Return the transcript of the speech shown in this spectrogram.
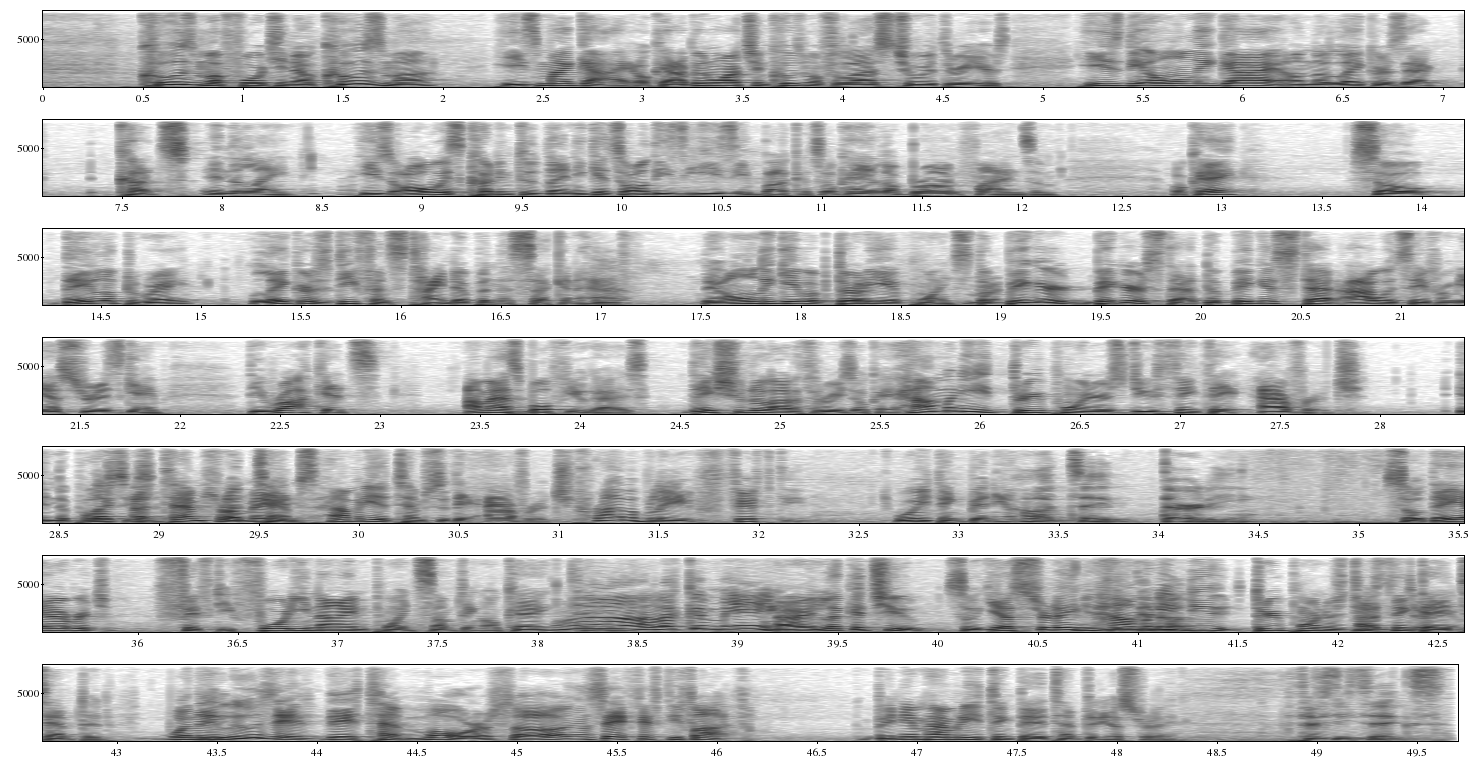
Kuzma, 14. Now, Kuzma, he's my guy. Okay. I've been watching Kuzma for the last two or three years. He's the only guy on the Lakers that cuts in the lane. He's always cutting through the lane. He gets all these easy buckets. Okay. And LeBron finds him. Okay. So they looked great. Lakers defense tightened up in the second half. Yeah. They only gave up 38 points. The Right. bigger, bigger stat, the biggest stat I would say from yesterday's game, the Rockets. I'm gonna ask both of you guys. They shoot a lot of threes. Okay, how many three pointers do you think they average in the Like postseason? attempts or made? How many attempts do they average? probably fifty. What do you think, Biniam? I'd say thirty. So they average 50, 49 point something. Okay. Ah, look at me. All right, look at you. So yesterday, You how looked it many up. do you, three pointers do you How think dare they you. attempted? when they lose, they, they attempt more. So I'm gonna say fifty-five. Biniam, how many do you think they attempted yesterday? Fifty-six.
